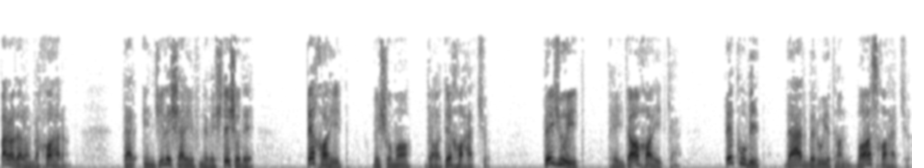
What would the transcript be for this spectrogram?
برادران و خواهران در انجیل شریف نوشته شده بخواهید به شما داده خواهد شد. بجویید پیدا خواهید کرد. بکوبید در به رویتان باز خواهد شد.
